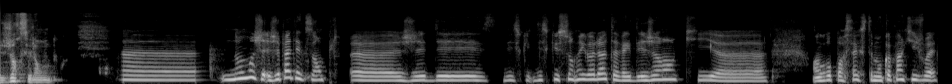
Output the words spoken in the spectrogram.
genre c'est la honte. Euh, non, j'ai pas d'exemple. j'ai des discussions rigolotes avec des gens qui, en gros, pensaient que c'était mon copain qui jouait.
